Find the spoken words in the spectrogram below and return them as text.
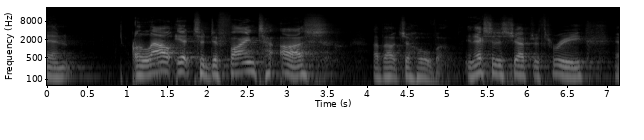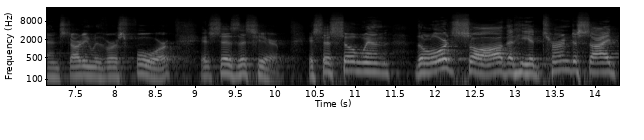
And allow it to define to us about Jehovah. In Exodus chapter 3, and starting with verse 4, it says this here. It says, So when the Lord saw that he had turned aside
